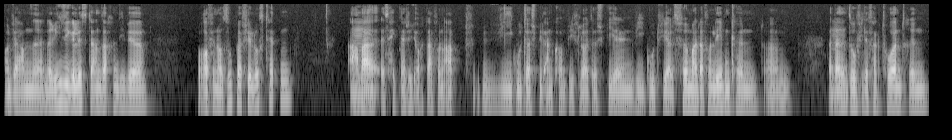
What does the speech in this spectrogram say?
Und wir haben eine, eine, riesige Liste an Sachen, die wir, worauf wir noch super viel Lust hätten. Aber mhm. es hängt natürlich auch davon ab, wie gut das Spiel ankommt, wie viele Leute es spielen, wie gut wir als Firma davon leben können. Ähm, mhm. Da sind so viele Faktoren drin.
